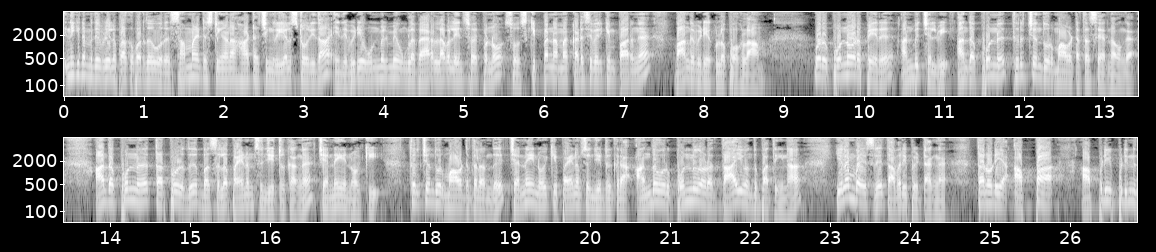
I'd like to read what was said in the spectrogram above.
இன்னைக்கு நம்ம இந்த வீடியோவில் பார்க்க போகிறது ஒரு செம்ம இன்ட்ரெஸ்டிங்கான ஹார்ட் டச்சிங் ரியல் ஸ்டோரி தான். இந்த வீடியோ உண்மையிலுமே உங்களை வேறு லெவலில் இன்ஸ்பயர் பண்ணும். ஸோ ஸ்கிப் பண்ணாமல் கடைசி வரைக்கும் பாருங்கள் வாங்க வீடியோக்குள்ளே போகலாம். ஒரு பொண்ணோட பேர் அன்புச்செல்வி அந்த பொண்ணு திருச்செந்தூர் மாவட்டத்தை சேர்ந்தவங்க. அந்த பொண்ணு தற்பொழுது பஸ்ஸில் பயணம் செஞ்சிட்டு இருக்காங்க சென்னையை நோக்கி. திருச்செந்தூர் மாவட்டத்திலேருந்து சென்னை நோக்கி பயணம் செஞ்சிட்டு இருக்கிற அந்த ஒரு பொண்ணோட தாய் வந்து பார்த்தீங்கன்னா இளம் வயசுலேயே தவறி போயிட்டாங்க. தன்னுடைய அப்பா அப்படி இப்படின்னு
